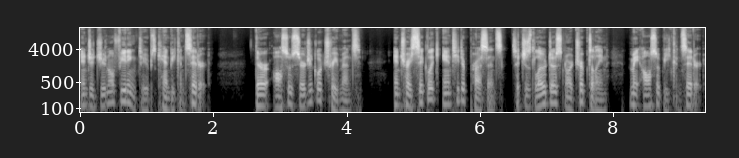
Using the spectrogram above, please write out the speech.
and jejunal feeding tubes can be considered. There are also surgical treatments, and tricyclic antidepressants such as low dose nortriptyline may also be considered.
